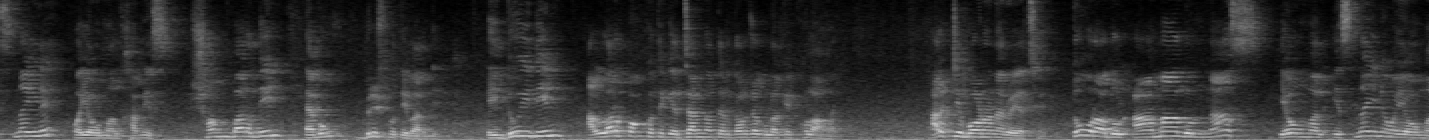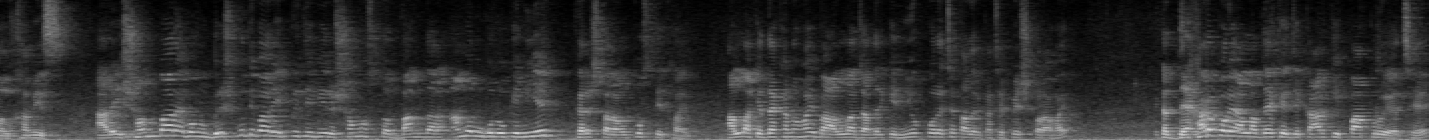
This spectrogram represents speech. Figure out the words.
ইসনাইনে ও ইয়ৌমাল খামিস, সোমবার দিন এবং বৃহস্পতিবার দিন। এই দুই দিন আল্লাহর পক্ষ থেকে জান্নাতের দরজাগুলোকে খোলা হয়। আরেকটি বর্ণনা রয়েছে, তৌরাদুল আমালুন নাস ইয়ৌমাল ইসনাইনে ও ইয়ৌমাল খামিস। আর এই সোমবার এবং বৃহস্পতিবার এই পৃথিবীর সমস্ত বান্দার আমলগুলোকে নিয়ে ফেরেশতারা উপস্থিত হয়। আল্লাহকে দেখানো হয় বা আল্লাহ যাদেরকে নিয়োগ করেছে তাদের কাছে পেশ করা হয়। এটা দেখার পরে আল্লাহ দেখে যে কার কি পাপ রয়েছে,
